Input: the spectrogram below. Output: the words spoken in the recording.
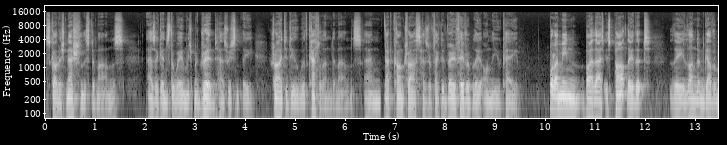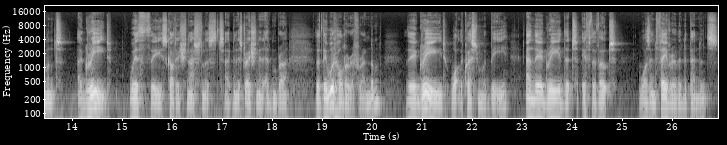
Scottish nationalist demands as against the way in which Madrid has recently tried to deal with Catalan demands, and that contrast has reflected very favourably on the UK. What I mean by that is partly that the London government agreed with the Scottish Nationalist administration in Edinburgh that they would hold a referendum. They agreed what the question would be, and they agreed that if the vote was in favour of independence,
